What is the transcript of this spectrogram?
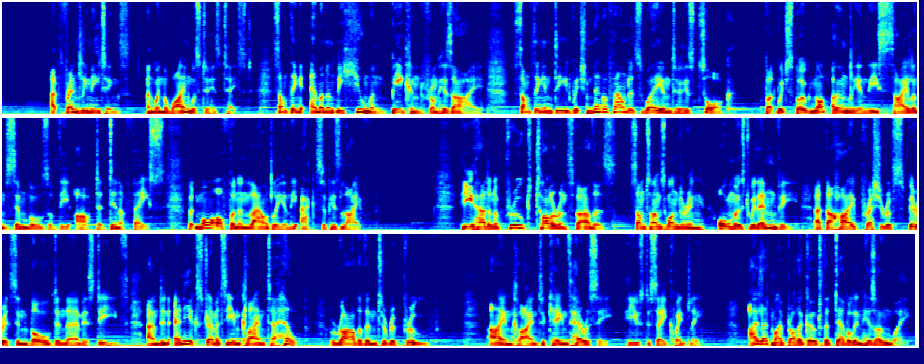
At friendly meetings, and when the wine was to his taste, something eminently human beaconed from his eye, something indeed which never found its way into his talk, but which spoke not only in these silent symbols of the after dinner face, but more often and loudly in the acts of his life. He had an approved tolerance for others, sometimes wondering, almost with envy, at the high pressure of spirits involved in their misdeeds, and in any extremity inclined to help, rather than to reprove. I incline to Cain's heresy, he used to say quaintly. I let my brother go to the devil in his own way.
